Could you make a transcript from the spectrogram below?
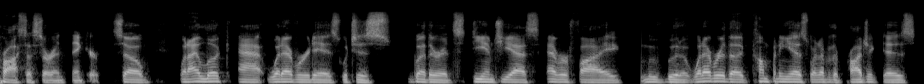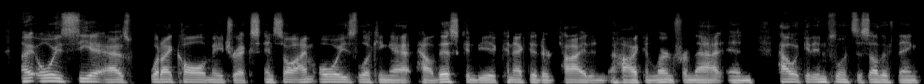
processor and thinker. So when i look at whatever it is which is whether it's DMGS, EverFi, Move Buddha, whatever the company is, whatever the project is, I always see it as what I call a matrix. And so I'm always looking at how this can be connected or tied and how I can learn from that and how it could influence this other thing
